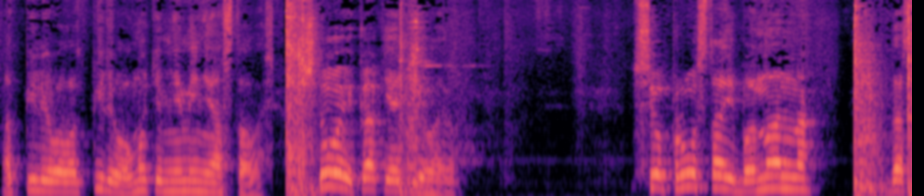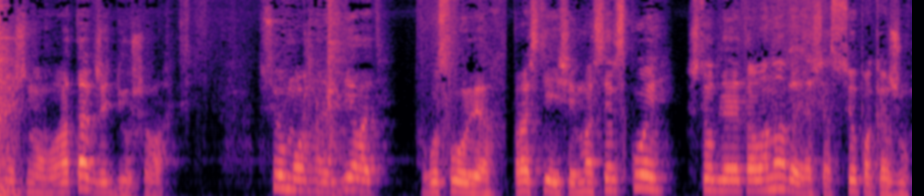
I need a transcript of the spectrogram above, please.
Отпиливал, отпиливал, но тем не менее осталось. Что и как я делаю? Все просто и банально до смешного, а также дешево. Все можно сделать в условиях простейшей мастерской. Что для этого надо, я сейчас все покажу.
